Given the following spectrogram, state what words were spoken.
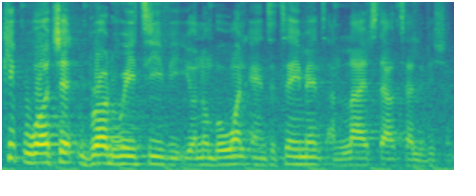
Keep watching Broadway TV, your number one entertainment and lifestyle television.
